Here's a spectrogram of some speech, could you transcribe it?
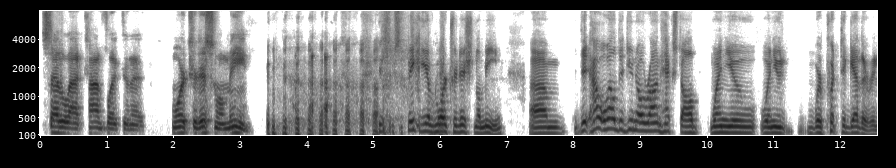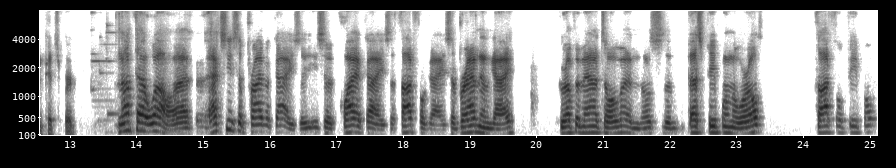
settle that conflict in a more traditional mean. Speaking of more traditional mean, um, did, how well did you know Ron Hextall when you when you were put together in Pittsburgh? Not that well. Uh, actually, he's a private guy. He's a, he's a quiet guy. He's a thoughtful guy. He's a Brandon guy. Grew up in Manitoba, and those are the best people in the world. Thoughtful people,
